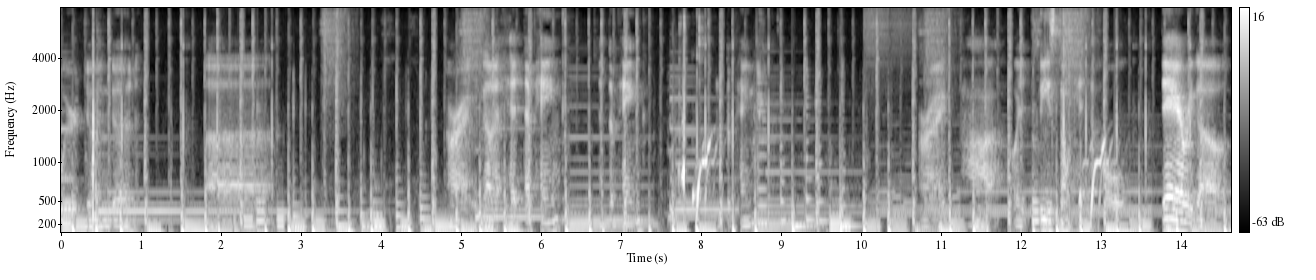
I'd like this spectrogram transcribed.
we're doing good. Uh, Alright, we gotta hit the pink. Hit the pink. Hit the pink. Alright, uh, wait, please don't hit the hole. There we go.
